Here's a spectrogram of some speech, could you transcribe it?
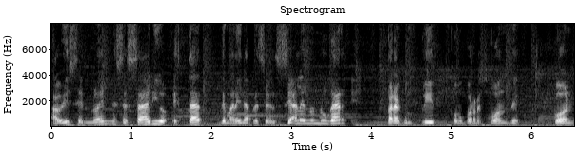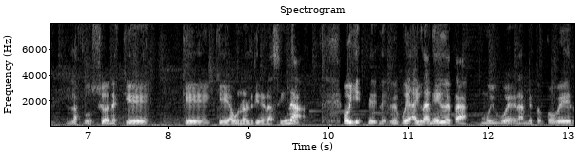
a veces no es necesario estar de manera presencial en un lugar para cumplir como corresponde con las funciones que, que, que a uno le tienen asignadas. Oye, hay una anécdota muy buena, me tocó ver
